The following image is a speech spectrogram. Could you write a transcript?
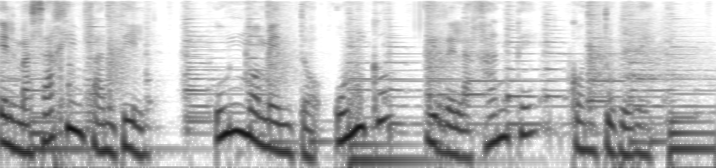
El masaje infantil, un momento único y relajante con tu bebé.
